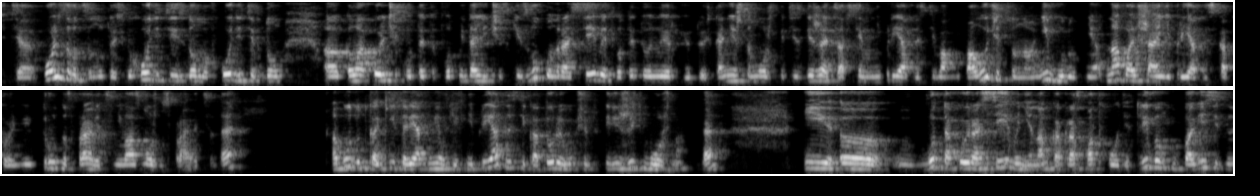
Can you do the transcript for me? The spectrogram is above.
будете пользоваться, ну, то есть выходите из дома, входите в дом, э, колокольчик, вот этот вот металлический звук, он рассеивает вот эту энергию. То есть, конечно, может быть, избежать совсем неприятностей вам не получится, но они будут не одна большая неприятность, с которой трудно справиться, невозможно справиться, да, а будут какие-то ряд мелких неприятностей, которые, в общем-то, пережить можно, да. И э, вот такое рассеивание нам как раз подходит. Либо повесить на,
